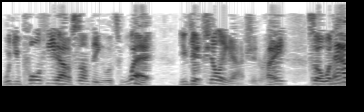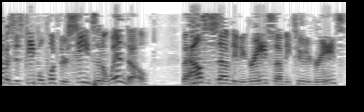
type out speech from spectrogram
when you pull heat out of something that's wet, you get chilling action, right? So what happens is people put their seeds in a window. The house is 70 degrees, 72 degrees,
